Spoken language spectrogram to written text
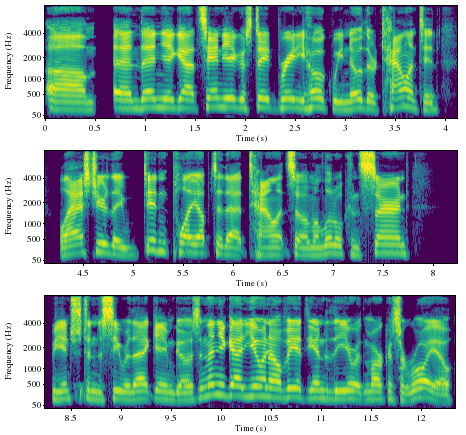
Um, and then you got San Diego State Brady Hoke. We know they're talented. Last year they didn't play up to that talent, so I'm a little concerned. Be interesting to see where that game goes. And then you got UNLV at the end of the year with Marcus Arroyo.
